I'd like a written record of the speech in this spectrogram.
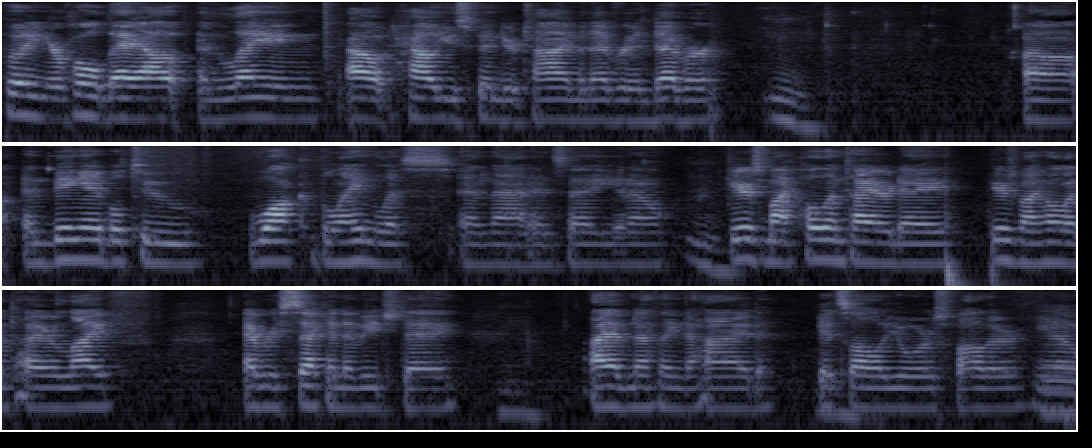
putting your whole day out and laying out how you spend your time in every endeavor Mm. uh, and being able to walk blameless in that and say, you know, Mm. here's my whole entire day, here's my whole entire life, every second of each day. Mm. I have nothing to hide. Mm. It's all yours, Father. You know,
